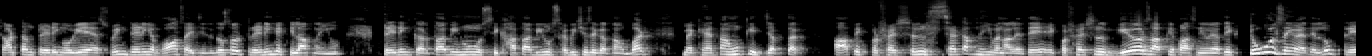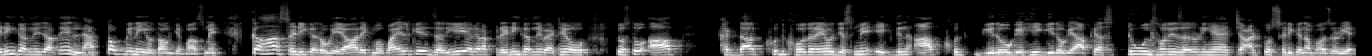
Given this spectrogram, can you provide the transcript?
शॉर्ट टर्म ट्रेडिंग हो गई है स्विंग ट्रेडिंग है, बहुत सारी चीज़ें। दोस्तों ट्रेडिंग के खिलाफ नहीं हूँ। ट्रेडिंग करता भी हूँ, सिखाता भी हूँ, सभी चीज़ें करता हूँ। बट मैं कहता हूँ कि जब तक आप एक प्रोफेशनल सेटअप नहीं बना लेते, एक प्रोफेशनल गियर्स आपके पास नहीं हो जाते टूल्स नहीं हो जाते, लोग ट्रेडिंग करने जाते हैं लैपटॉप भी नहीं होता उनके पास में। कहाँ स्टडी करोगे यार? एक मोबाइल के ज़रिए अगर आप ट्रेडिंग करने बैठे हो, दोस्तों, आप खड्डा खुद खोद रहे हो, जिसमें एक दिन आप खुद गिरोगे ही गिरोगे। आपके पास टूल्स होने ज़रूरी है चार्ट को स्टडी करना बहुत ज़रूरी है।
